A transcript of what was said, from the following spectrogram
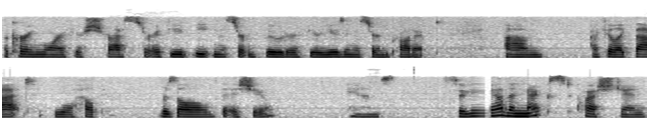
occurring more if you're stressed or if you've eaten a certain food or if you're using a certain product. Um, I feel like that will help resolve the issue. And so, yeah, the next question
